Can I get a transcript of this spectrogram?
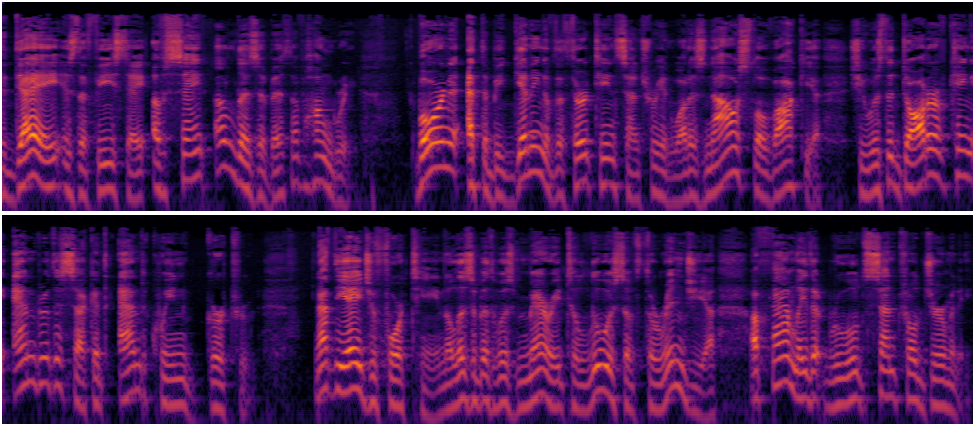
Today is the feast day of Saint Elizabeth of Hungary. Born at the beginning of the 13th century in what is now Slovakia, she was the daughter of King Andrew II and Queen Gertrude. At the age of 14, Elizabeth was married to Louis of Thuringia, a family that ruled central Germany.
